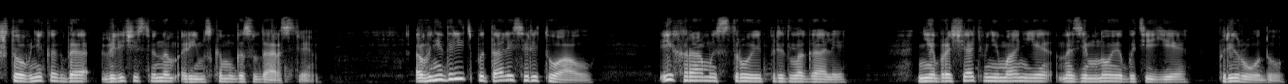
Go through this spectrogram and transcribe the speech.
что в некогда величественном римском государстве. Внедрить пытались ритуал, и храмы строить предлагали, не обращать внимания на земное бытие, природу.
